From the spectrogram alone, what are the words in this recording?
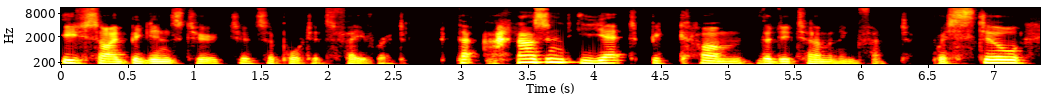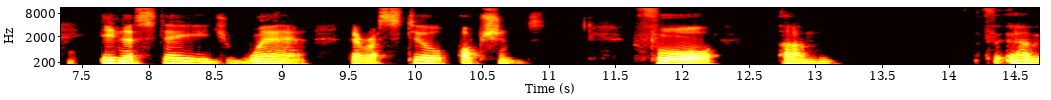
each side begins to, to support its favorite. That hasn't yet become the determining factor. We're still in a stage where there are still options for um, for, uh,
